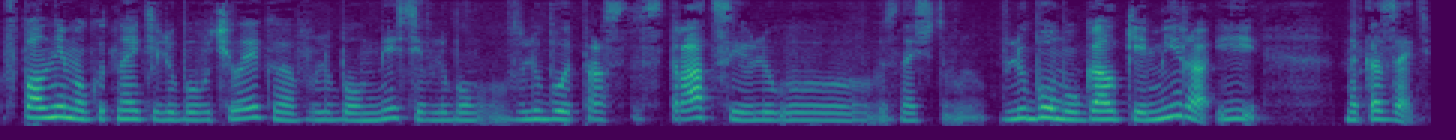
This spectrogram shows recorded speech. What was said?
вполне могут найти любого человека в любом месте, в, любом, в любой прострации, в, люб, значит, в любом уголке мира и наказать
